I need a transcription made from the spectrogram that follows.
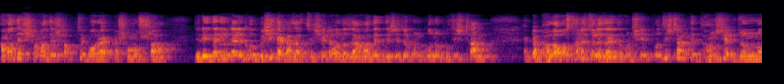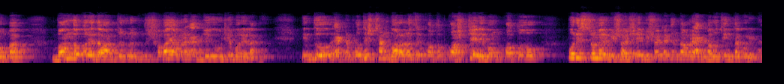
আমাদের সমাজের সবচেয়ে বড় একটা সমস্যা যেটা ইদানিংকালে খুব বেশি দেখা যাচ্ছে, সেটা হলো যে আমাদের দেশে যখন কোনো প্রতিষ্ঠান একটা ভালো অবস্থানে চলে যায়, তখন সেই প্রতিষ্ঠানকে ধ্বংসের জন্য বা বন্ধ করে দেওয়ার জন্য কিন্তু সবাই আমরা একযোগে উঠে পড়ে লাগি। কিন্তু একটা প্রতিষ্ঠান গড়ানো যে কত কষ্টের এবং কত পরিশ্রমের বিষয়, সেই বিষয়টা কিন্তু আমরা একবারও চিন্তা করি না।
